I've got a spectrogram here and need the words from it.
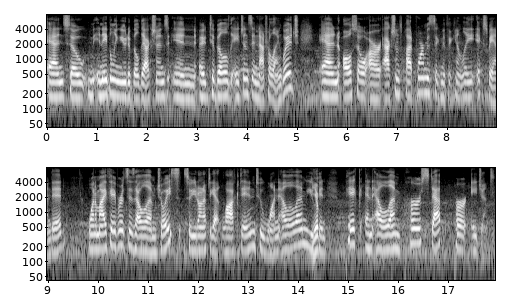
And so enabling you to build actions in uh, to build agents in natural language, and also our actions platform is significantly expanded. One of my favorites is LLM choice, so you don't have to get locked into one LLM. You Yep. can pick an LLM per step per agent.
